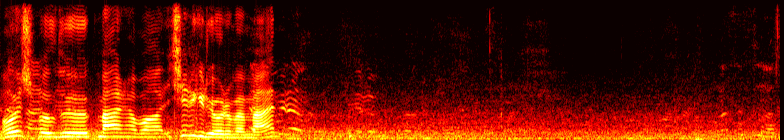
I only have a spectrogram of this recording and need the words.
Hoş bulduk. Merhaba. İçeri giriyorum hemen. Nasılsınız?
